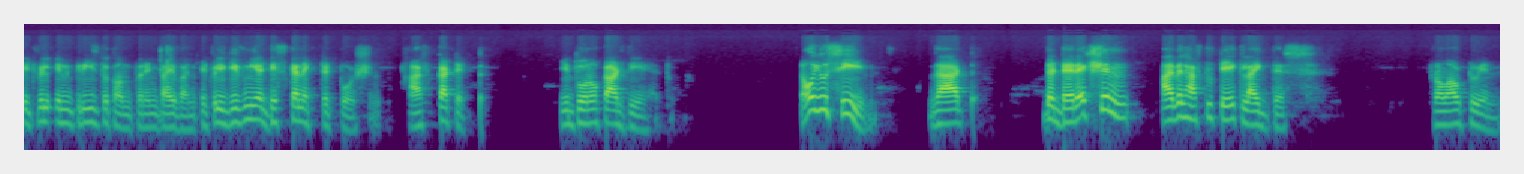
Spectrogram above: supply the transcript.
It will increase the component by one it will give me a disconnected portion I have cut it ये दोनों काट दिए हैं तो। Now you see that the direction I will have to take like this from out to in.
